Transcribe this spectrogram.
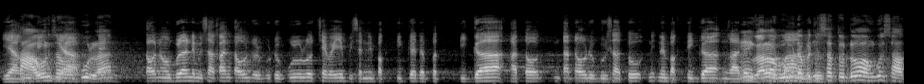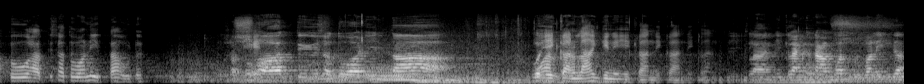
ya tahun mungkin sama ya, bulan. eh, tahun sama bulan misalkan tahun 2020 lo ceweknya bisa nembak tiga dapat tiga atau entar tahun 2021 nih nembak tiga nggak ada yang Enggak lah, gua dapetnya gitu. satu doang. Gua satu hati, satu wanita udah. satu Shit. hati satu wanita Gua iklan lagi nih iklan iklan iklan iklan iklan knalpot Purbalingga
